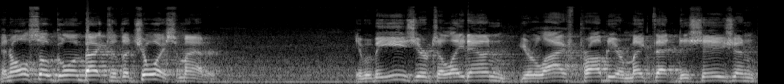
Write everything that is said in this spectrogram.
And also going back to the choice matter. It would be easier to lay down your life probably or make that decision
